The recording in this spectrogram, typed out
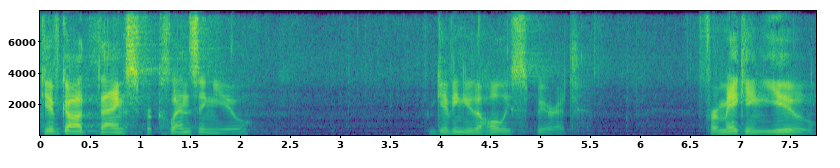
give God thanks for cleansing you, for giving you the Holy Spirit for making you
